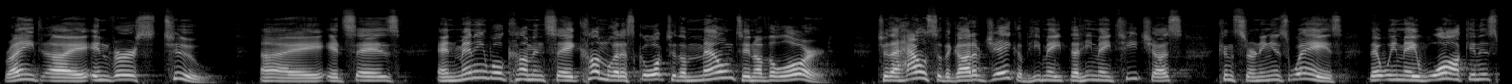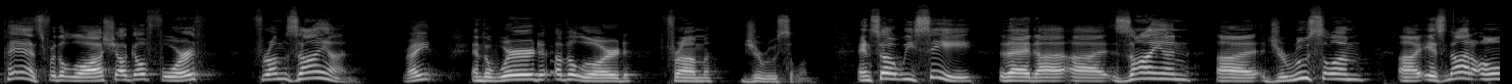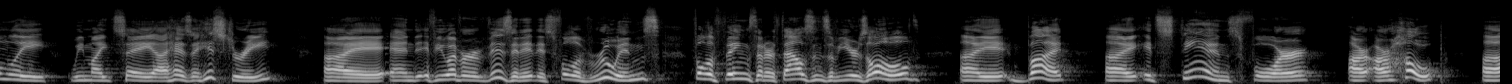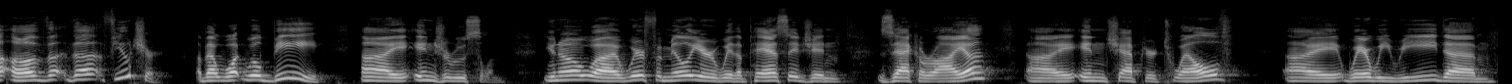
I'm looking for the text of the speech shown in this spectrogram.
right? In verse 2, uh, it says, And many will come and say, Come, let us go up to the mountain of the Lord, to the house of the God of Jacob, he may, that he may teach us concerning his ways, that we may walk in his paths, for the law shall go forth from Zion, right? And the word of the Lord from Jerusalem. And so we see that uh, uh, Zion, uh, Jerusalem, uh, is not only, we might say, uh, has a history, uh, and if you ever visit it, it's full of ruins, full of things that are thousands of years old, but it stands for our, our hope of the future, about what will be in Jerusalem. You know, we're familiar with a passage in Zechariah uh, in chapter 12, uh, where we read, um,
